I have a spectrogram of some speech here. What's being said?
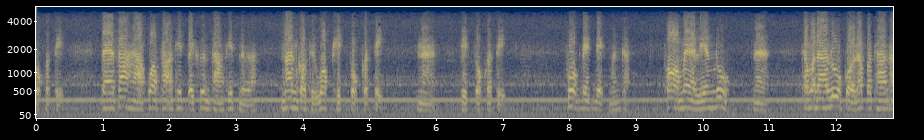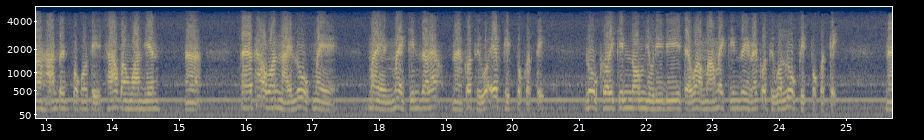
ปกติ แต่ถ้าหากว่าพระอาทิตย์ไปขึ้นทางทิศเหนือ นั่นก็ถือว่าผิดปกตินะผิดปกติ พวกเด็กๆเหมือนกัน พ่อแม่เลี้ยงลูกนะธรรมดาลูกก็รับประทานอาหารเป็นปกติเช้ากลางวันเย็นอ่าแต่ถ้าวันไหนลูกไม่ไม่ไม่กินซะแล้วนะก็ถือว่าเอฟผิดปกติ ลูกเคยกินนมอยู่ดีๆ แต่ว่ามาไม่กินเลยแล้วก็ถือว่าลูกผิดปกตินะ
